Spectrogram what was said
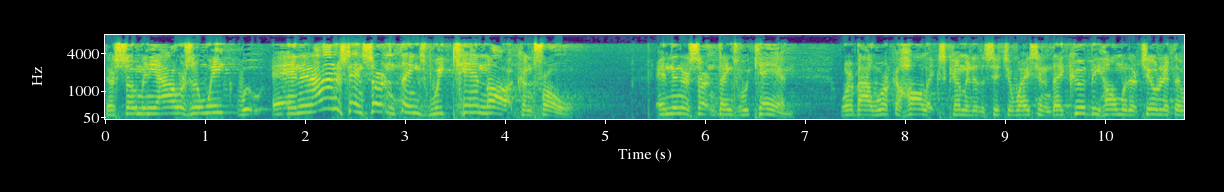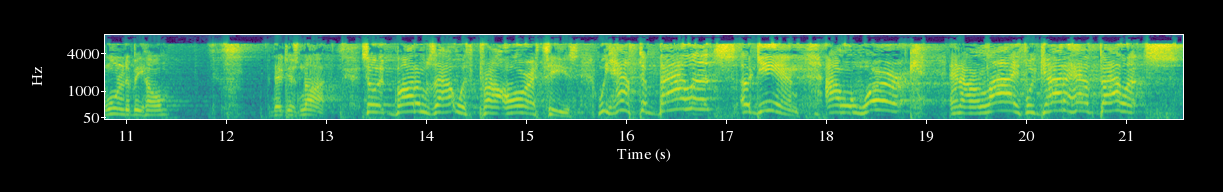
There's so many hours in a week, and then I understand certain things we cannot control, and then there's certain things we can. Whereby workaholics come into the situation, and they could be home with their children if they wanted to be home. They're just not. So it bottoms out with priorities. We have to balance again our work and our life. We got to have balance.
